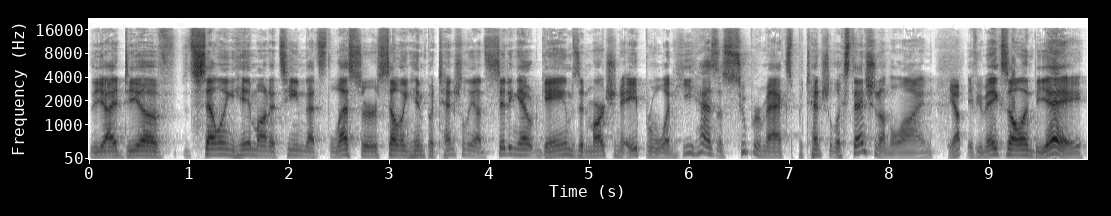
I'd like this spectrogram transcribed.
the idea of selling him on a team that's lesser, selling him potentially on sitting out games in March and April when he has a supermax potential extension on the line. Yep. If he makes all NBA,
